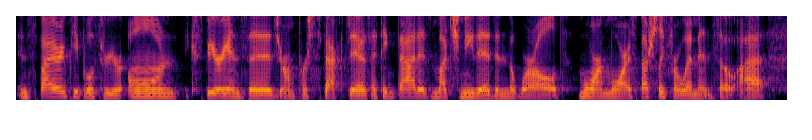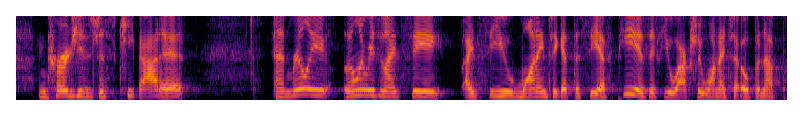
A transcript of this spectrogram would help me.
inspiring people through your own experiences, your own perspectives. I think that is much needed in the world more and more, especially for women. So I encourage you to just keep at it. And really, the only reason I'd see I'd see you wanting to get the CFP is if you actually wanted to open up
